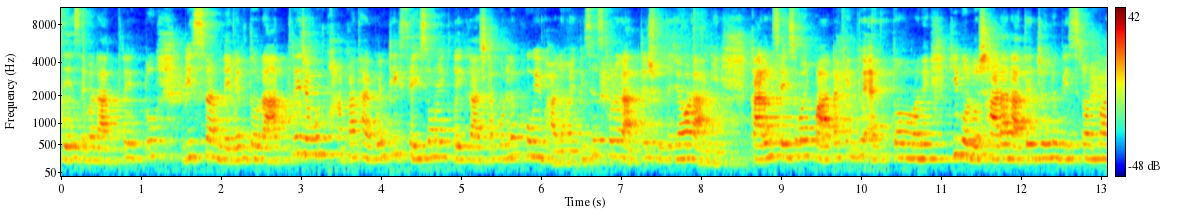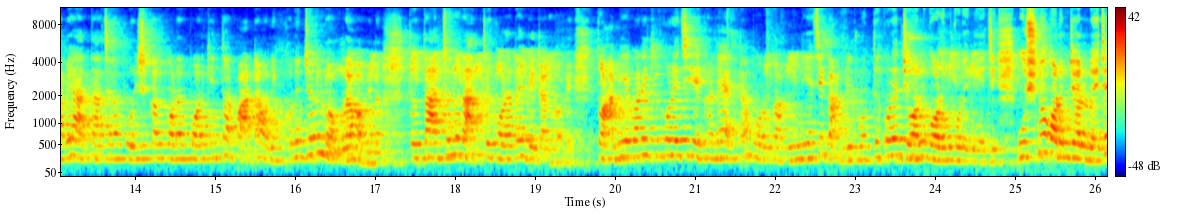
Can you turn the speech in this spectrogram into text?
শেষ, এবার রাত্রে একটু বিশ্রাম নেবেন, তো রাত্রে যখন ফাঁকা থাকবেন, ঠিক সেই সময় ওই কাজটা করলে খুবই ভালো হয়, বিশেষ করে রাত্রে শুতে যাওয়ার আগে। কারণ সেই সময় পাটা কিন্তু একদম মানে কি বলব, সারা রাতের জন্য বিশ্রাম পাবে, আর তাছাড়া পরিষ্কার করার পর কিন্তু আর পাটা অনেকক্ষণের জন্য নোংরা হবে না। তো তার জন্য রাত্রে করাটাই বেটার হবে। তো আমি এবারে কি করেছি, এখানে একটা বড় গামলি নিয়েছি, গামলির মধ্যে করে জল গরম করে নিয়েছি। উষ্ণ গরম জল রয়েছে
